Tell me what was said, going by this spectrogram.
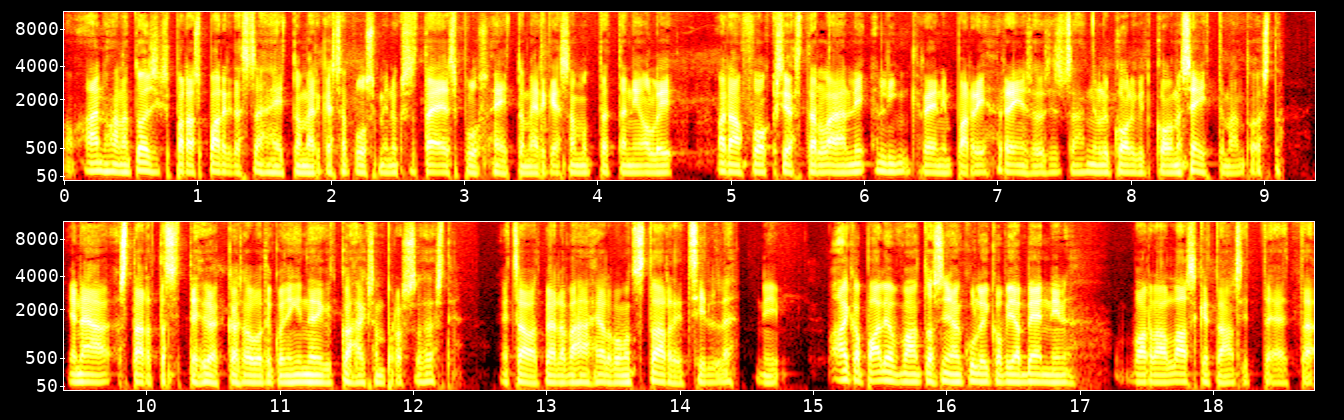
no, NHL on toiseksi paras pari tässä heittomerkissä plus minuksessa tai edes plus heittomerkissä, mutta että niin oli Adam Fox ja Stella ja Lindgrenin pari Rangersissa, niin oli 33-17. Ja nämä starttasivat sitten hyökkäysalueita kuitenkin 48 prosenttia. Että saavat vielä vähän helpommat startit sille. Niin aika paljon vaan tosiaan Kulikovia Bennin varaan lasketaan sitten, että,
